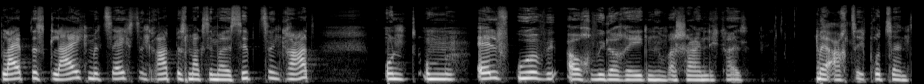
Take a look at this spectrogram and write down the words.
bleibt es gleich mit 16 Grad bis maximal 17 Grad und um 11 Uhr auch wieder Regenwahrscheinlichkeit bei 80 Prozent.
